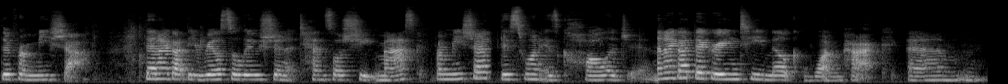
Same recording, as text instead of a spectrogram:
They're from Missha. Then I got the Real Solution Tencel Sheet Mask from Missha. This one is collagen. Then I got the Green Tea Milk one pack. Um,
